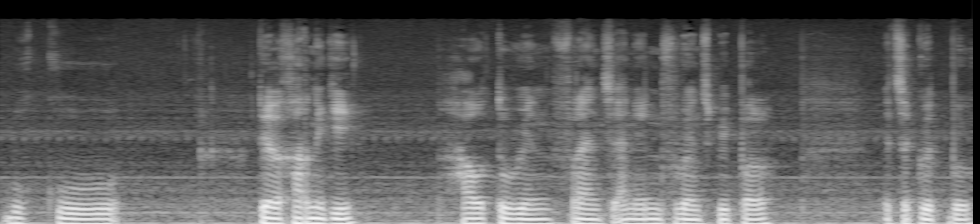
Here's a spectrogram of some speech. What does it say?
buku Dale Carnegie How to Win Friends and Influence People. It's a good book.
